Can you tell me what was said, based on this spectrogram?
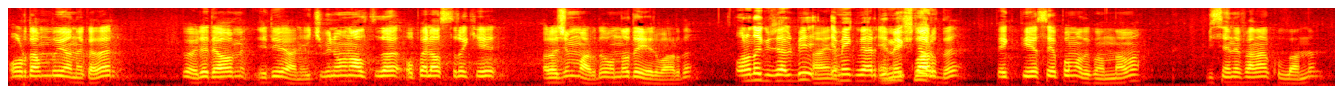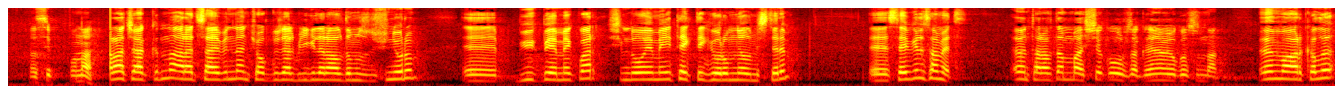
Oradan bu yana kadar böyle devam ediyor yani. 2016'da Opel Astra K aracım vardı. Onda da yeri vardı. Ona da güzel bir Aynen. emek verdiğini Emek vardı. Pek piyasa yapamadık onunla ama bir sene falan kullandım. Nasip buna. Araç hakkında araç sahibinden çok güzel bilgiler aldığımızı düşünüyorum. Ee, büyük bir emek var. Şimdi o emeği tek tek yorumlayalım isterim. Ee, sevgili Samet, ön taraftan başlayacak olursak Renault logosundan. Ön ve arkalı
